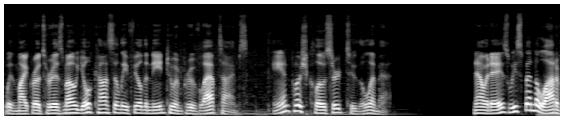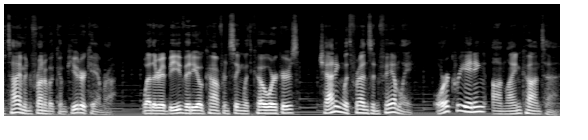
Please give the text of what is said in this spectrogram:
With Micro Turismo, you'll constantly feel the need to improve lap times and push closer to the limit. Nowadays, we spend a lot of time in front of a computer camera, whether it be video conferencing with coworkers, chatting with friends and family, or creating online content.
